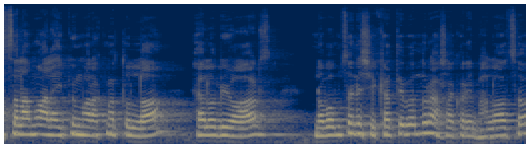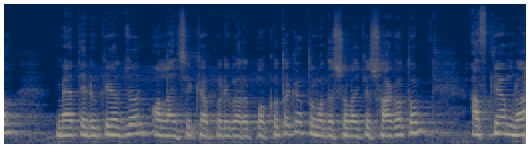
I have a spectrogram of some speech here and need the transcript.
আসসালামু আলাইকুম রহমতুল্লাহ হ্যালো ভিওয়ার্স নবম শ্রেণির শিক্ষার্থী বন্ধুরা, আশা করি ভালো আছো। ম্যাথ এডুকেশন অনলাইন শিক্ষা পরিবারের পক্ষ থেকে তোমাদের সবাইকে স্বাগতম। আজকে আমরা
